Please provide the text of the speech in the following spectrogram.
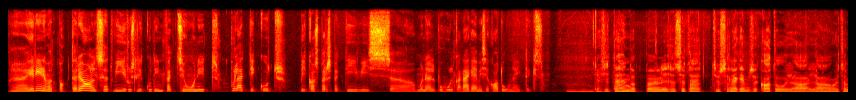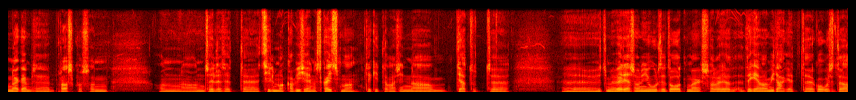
erinevad bakteriaalsed viiruslikud infektsioonid, põletikud, pikas perspektiivis mõnel puhul ka nägemise kadu näiteks ja siis tähendab äh, lihtsalt seda, et just see nägemise kadu ja, ja ütleme, nägemise raskus on, on, on selles, et, et silm hakkab ise ennast kaitsma, tekitama sinna teatud äh, ütleme, veresooni juurde tootma, eks ole, ja tegema midagi, et kogu seda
